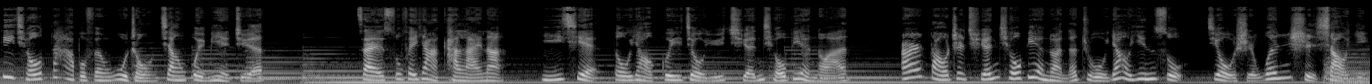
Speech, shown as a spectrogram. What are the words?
地球大部分物种将会灭绝。在苏菲亚看来呢，一切都要归咎于全球变暖，而导致全球变暖的主要因素就是温室效应，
